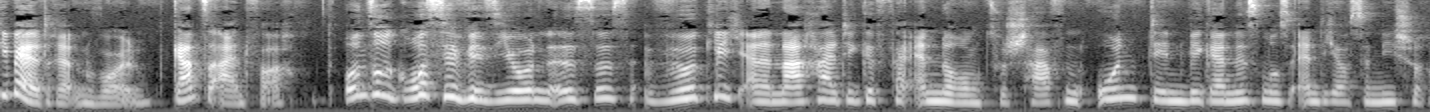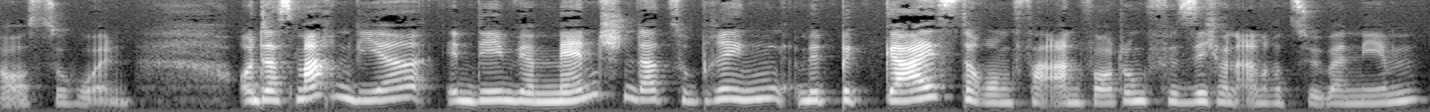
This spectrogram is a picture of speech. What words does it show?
die Welt retten wollen. Ganz einfach. Unsere große Vision ist es, wirklich eine nachhaltige Veränderung zu schaffen und den Veganismus endlich aus der Nische rauszuholen. Und das machen wir, indem wir Menschen dazu bringen, mit Begeisterung Verantwortung für sich und andere zu übernehmen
